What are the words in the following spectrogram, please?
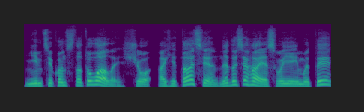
німці констатували, що агітація не досягає своєї мети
